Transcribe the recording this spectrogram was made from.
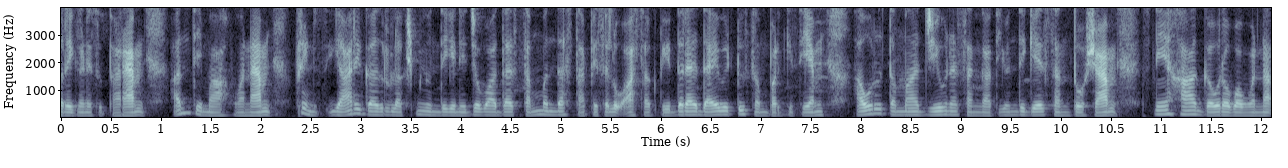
ಪರಿಗಣಿಸುತ್ತಾರೆ. ಅಂತಿಮ ಆಹ್ವಾನ, ಫ್ರೆಂಡ್ಸ್, ಯಾರಿಗಾದರೂ ಲಕ್ಷ್ಮಿಯೊಂದಿಗೆ ನಿಜವಾದ ಸಂಬಂಧ ಸ್ಥಾಪಿಸಲು ಆಸಕ್ತಿ ಇದ್ದರೆ ದಯವಿಟ್ಟು ಸಂಪರ್ಕಿಸಿ. ಅವರು ತಮ್ಮ ಜೀವನ ಸಂಗಾತಿಯೊಂದಿಗೆ ಸಂತೋಷ, ಸ್ನೇಹ ಗೌರವವನ್ನು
